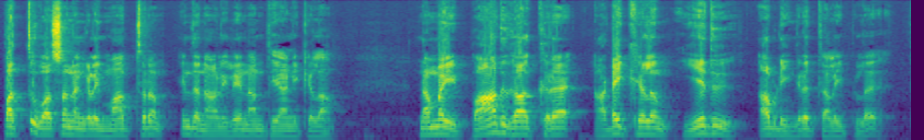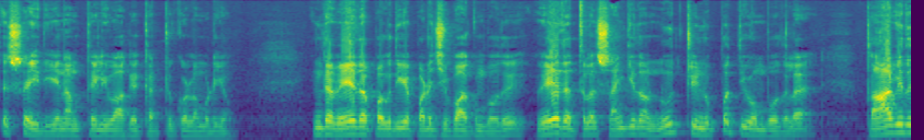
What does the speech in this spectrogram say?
பத்து வசனங்களை மாத்திரம் இந்த நாளிலே நாம் தியானிக்கலாம். நம்மை பாதுகாக்கிற அடைக்கலம் எது அப்படிங்கிற தலைப்பில் இந்த செய்தியை நாம் தெளிவாக கற்றுக்கொள்ள முடியும். இந்த வேத பகுதியை படித்து பார்க்கும்போது வேதத்தில் சங்கீதம் நூற்றி முப்பத்தி ஒம்போதில் தாவிது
